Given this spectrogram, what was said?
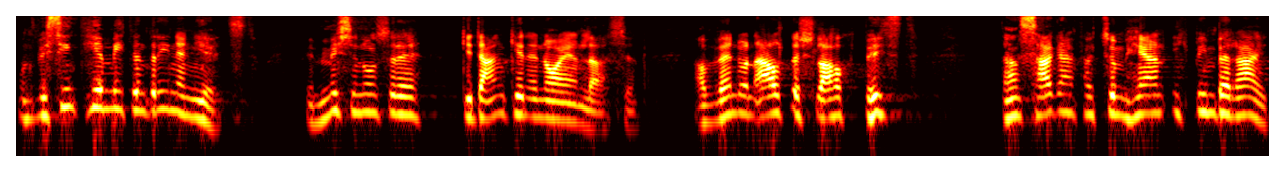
Und wir sind hier mittendrin jetzt. Wir müssen unsere Gedanken erneuern lassen. Aber wenn du ein alter Schlauch bist, dann sag einfach zum Herrn, ich bin bereit.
